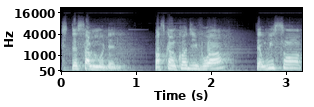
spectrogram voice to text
C'était ça le modèle. Parce qu'en Côte d'Ivoire, c'est 800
